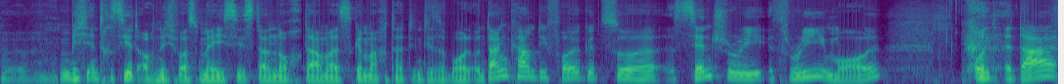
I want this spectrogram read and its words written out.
äh, mich interessiert auch nicht, was Macy's dann noch damals gemacht hat in dieser Wall. Und dann kam die Folge zur Century 3 Mall. Und äh, da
